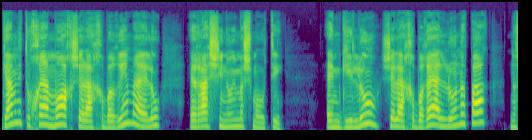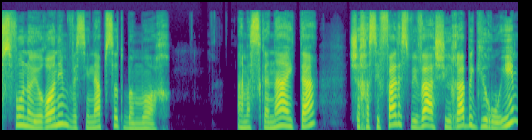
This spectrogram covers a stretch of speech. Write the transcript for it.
גם ניתוחי המוח של העכברים האלו הראה שינוי משמעותי. הם גילו שלעכברי הלונה פארק נוספו נוירונים וסינפסות במוח. המסקנה הייתה שחשיפה לסביבה עשירה בגירויים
